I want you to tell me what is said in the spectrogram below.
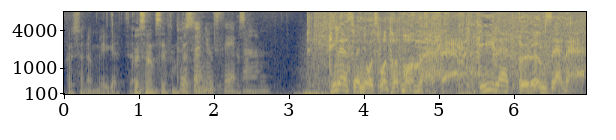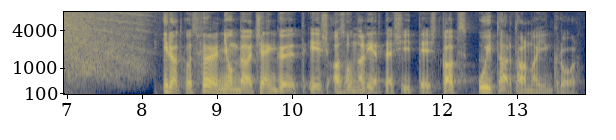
Köszönöm még egyszer. Köszönöm szépen. Köszönjük, Köszönjük szépen. Köszönöm. 98.6 Manna FM. Élet, öröm, zene. Iratkozz föl, nyomd be a csengőt, és azonnal értesítést kapsz új tartalmainkról.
